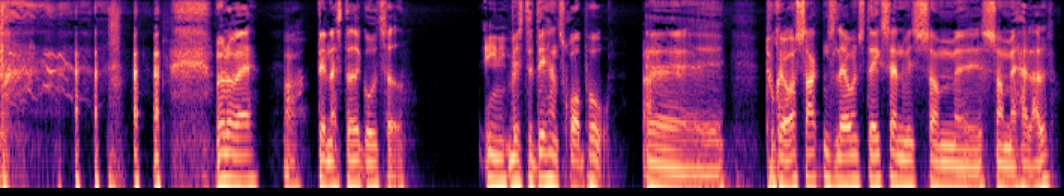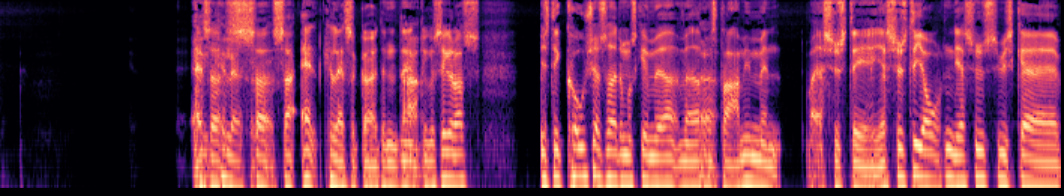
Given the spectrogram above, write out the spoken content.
Ved du hvad? Ah, Den er stadig godtaget. enig. Hvis det er det, han tror på. Øh, du kan jo også sagtens lave en steak sandwich, som, øh, som er halal. Alt altså, så, så alt kan lade sig gøre. Den, den, Ja. ja. Du kan sikkert også... Hvis det er kosher, så havde det måske været, været Ja. ja. pastrami, men jeg synes, det, jeg synes, det er i orden. Jeg synes, vi skal,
